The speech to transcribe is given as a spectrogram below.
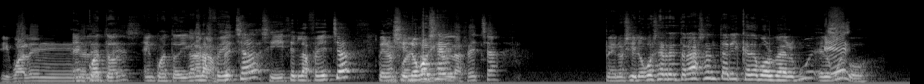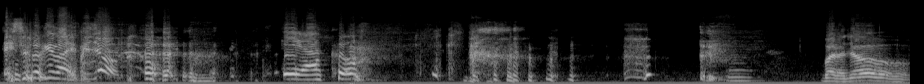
igual en. En cuanto, E3, en cuanto digan la fecha, si dicen la fecha, pero en si luego digan se. la fecha, Pero si luego se retrasan, tenéis que devolver el ¿Eh? huevo. Eso es lo que iba a decir yo. Qué asco. bueno, yo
